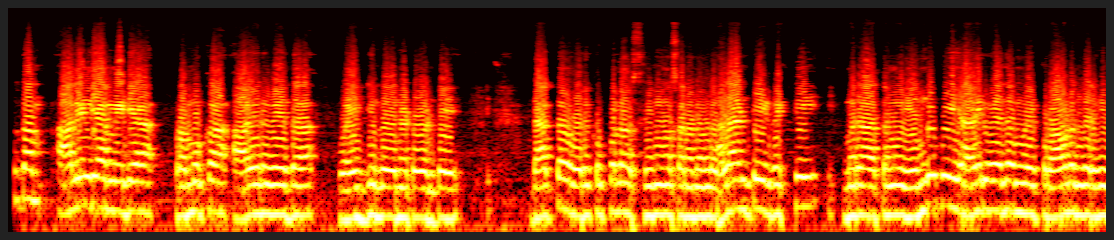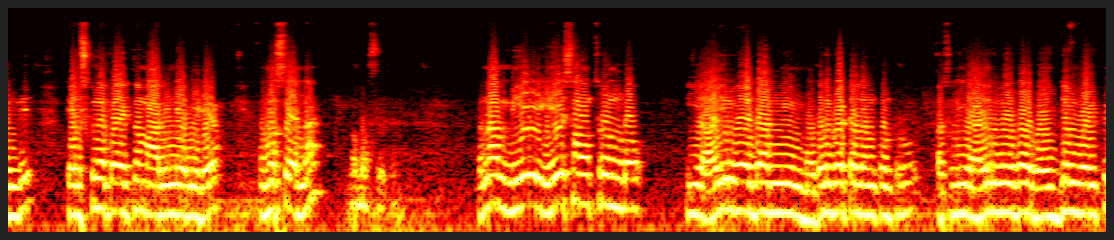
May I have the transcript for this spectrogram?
ప్రస్తుతం ఆల్ ఇండియా మీడియా ప్రముఖ ఆయుర్వేద వైద్యులు అయినటువంటి డాక్టర్ వరికుప్పల శ్రీనివాస్ అనడంలో అలాంటి వ్యక్తి మరి అతను ఎందుకు ఈ ఆయుర్వేదం వైపు రావడం జరిగింది? తెలుసుకునే ప్రయత్నం ఆల్ ఇండియా మీడియా నమస్తే అన్న. నమస్తే సార్. అన్న మీరు ఏ సంవత్సరంలో ఈ ఆయుర్వేదాన్ని మొదలు పెట్టాలనుకుంటారు అసలు ఈ ఆయుర్వేద వైద్యం వైపు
